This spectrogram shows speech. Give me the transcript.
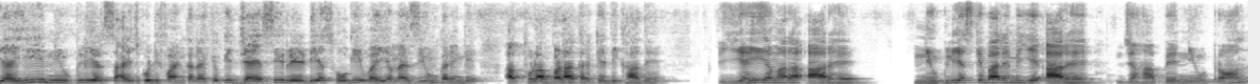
यही न्यूक्लियर साइज को डिफाइन कर रहा है क्योंकि जैसी रेडियस होगी वही हम एज्यूम करेंगे अब थोड़ा बड़ा करके दिखा दें यही हमारा आर है न्यूक्लियस के बारे में ये आर है जहां पे न्यूट्रॉन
